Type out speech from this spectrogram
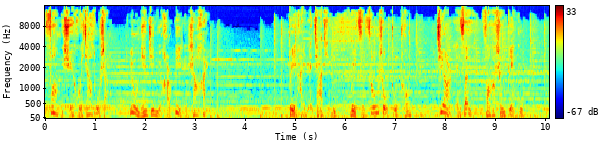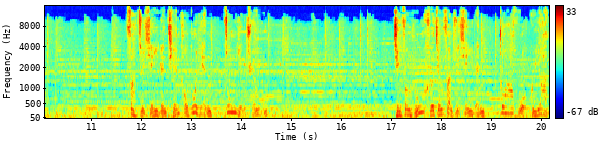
放学回家路上，六年级女孩被人杀害，被害人家庭为此遭受重创，接二连三发生变故，犯罪嫌疑人潜逃多年，踪影全无。警方如何将犯罪嫌疑人抓获归案？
